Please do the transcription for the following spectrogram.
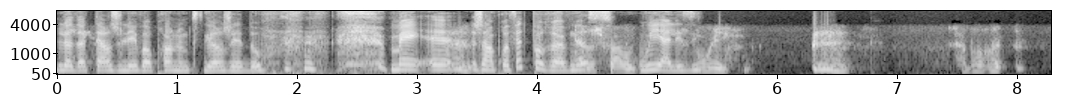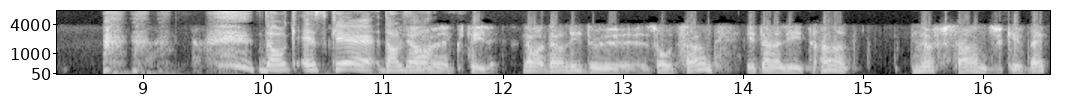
Le docteur Julien va prendre une petite gorgée d'eau. Mais euh, j'en profite pour revenir. Oui, allez-y. Oui. Ça va. Donc, est-ce que, dans le non, fond. Écoutez, non, dans les deux autres centres et dans les 39 centres du Québec,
